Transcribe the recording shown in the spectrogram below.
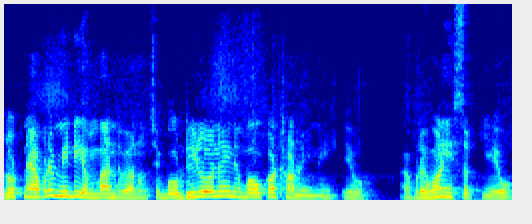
લોટને આપણે મીડિયમ બાંધવાનો છે. બહુ ઢીલો નહીં ને બહુ કઠણ નહીં. એવો આપણે વણી શકીએ એવો.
